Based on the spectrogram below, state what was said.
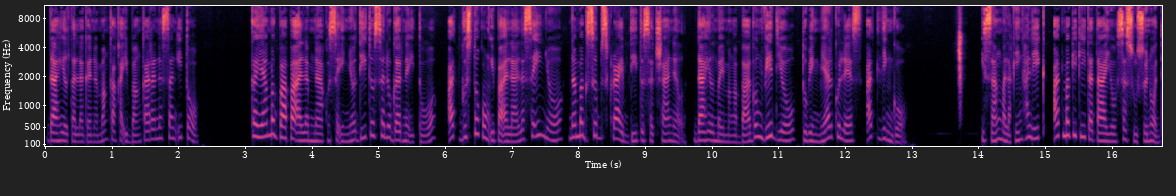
dahil talaga namang kakaibang karanasan ito. Kaya magpapaalam na ako sa inyo dito sa lugar na ito at gusto kong ipaalala sa inyo na mag-subscribe dito sa channel dahil may mga bagong video tuwing Miyerkules at Linggo. Isang malaking halik at magkikita tayo sa susunod.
